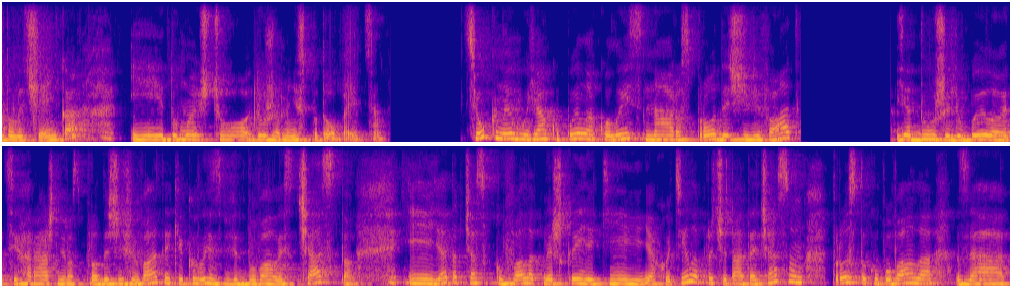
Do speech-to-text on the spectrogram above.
величенька, і думаю, що дуже мені сподобається. Цю книгу я купила колись на розпродажі Віват. Я дуже любила ці гаражні розпродажі віват, які колись відбувались часто. І я так часом купувала книжки, які я хотіла прочитати, а часом просто купувала за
